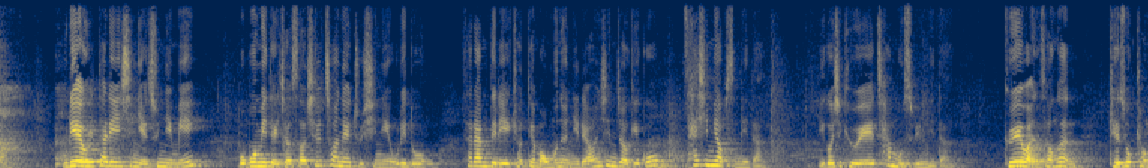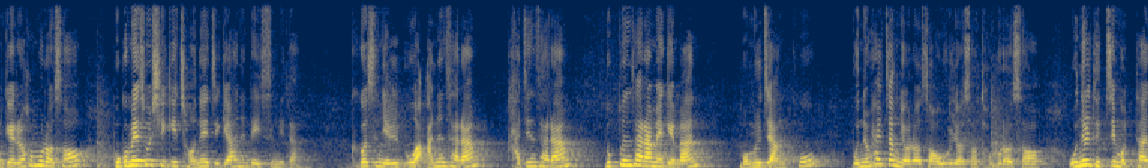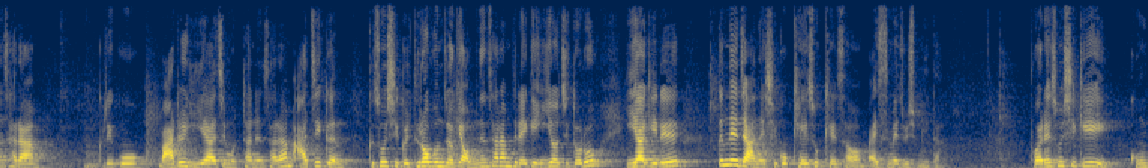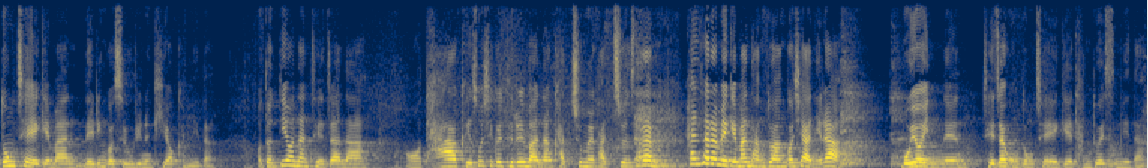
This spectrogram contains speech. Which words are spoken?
우리의 울타리이신 예수님이 모범이 되셔서 실천해 주시니 우리도 사람들이 곁에 머무는 일에 헌신적이고 사심이 없습니다. 이것이 교회의 참 모습입니다. 교회 완성은 계속 경계를 허물어서 복음의 소식이 전해지게 하는 데 있습니다. 그것은 일부 아는 사람, 가진 사람, 높은 사람에게만 머물지 않고 문을 활짝 열어서 어울려서 더불어서 오늘 듣지 못한 사람, 그리고 말을 이해하지 못하는 사람, 아직은 그 소식을 들어본 적이 없는 사람들에게 이어지도록 이야기를 끝내지 않으시고 계속해서 말씀해 주십니다. 부활의 소식이 공동체에게만 내린 것을 우리는 기억합니다. 어떤 뛰어난 제자나 어, 다 그 소식을 들을 만한 갖춤을 갖춘 사람 한 사람에게만 당도한 것이 아니라 모여 있는 제자 공동체에게 당도했습니다.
